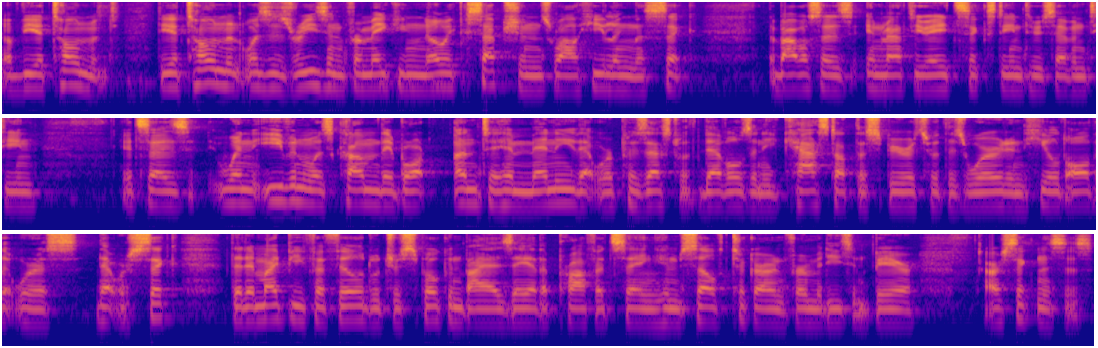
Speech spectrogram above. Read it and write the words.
of the atonement. The atonement was his reason for making no exceptions while healing the sick. The Bible says in Matthew 8 16 through 17, it says, When even was come, they brought unto him many that were possessed with devils, and he cast out the spirits with his word, and healed all that were, that were sick, that it might be fulfilled which was spoken by Isaiah the prophet, saying, Himself took our infirmities and bare our sicknesses.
